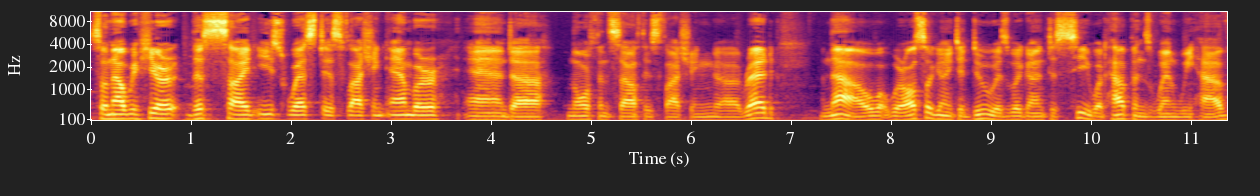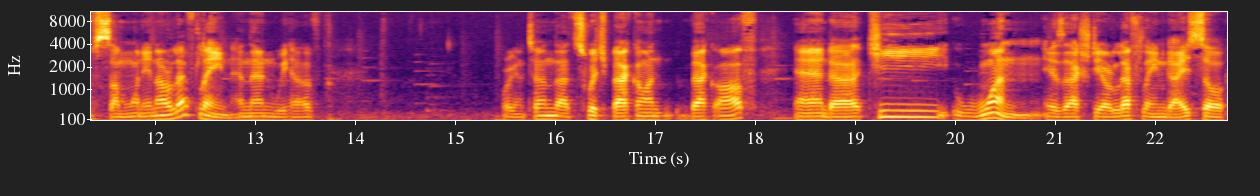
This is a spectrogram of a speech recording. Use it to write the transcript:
So now we're here, this side east-west is flashing amber and uh, north and south is flashing uh, red. Now what we're also going to do is we're going to see what happens when we have someone in our left lane and then we have we're going to turn that switch back on back off and uh, key one is actually our left lane guys so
